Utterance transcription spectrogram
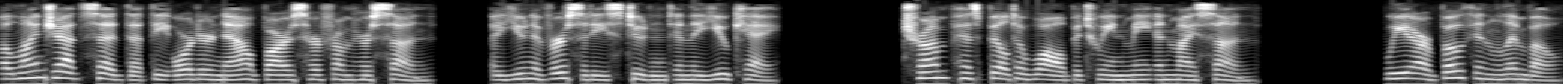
Alinejad said that the order now bars her from her son, a university student in the UK. Trump has built a wall between me and my son. We are both in limbo.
